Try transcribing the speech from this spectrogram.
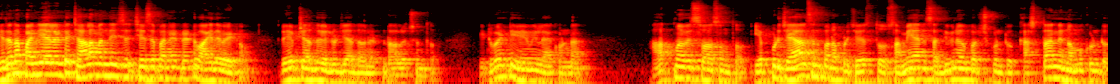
ఏదైనా పని చేయాలంటే చాలామంది చేసే పని ఏంటంటే వాయిదా వేయటం రేపు చేద్దాం ఎల్లుండి చేద్దాం అనేటువంటి ఆలోచనతో. ఇటువంటివి ఏమీ లేకుండా ఆత్మవిశ్వాసంతో ఎప్పుడు చేయాల్సిన పని అప్పుడు చేస్తూ సమయాన్ని సద్వినియోగపరుచుకుంటూ కష్టాన్ని నమ్ముకుంటూ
